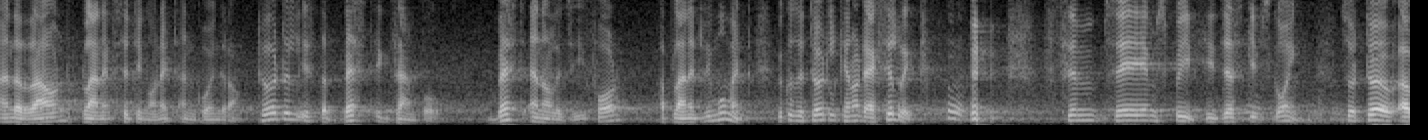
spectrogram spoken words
and a round planet sitting on it and going around. Turtle is the best example, best analogy for a planetary movement, because a turtle cannot accelerate. Sim, same speed, he just keeps going. So, a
